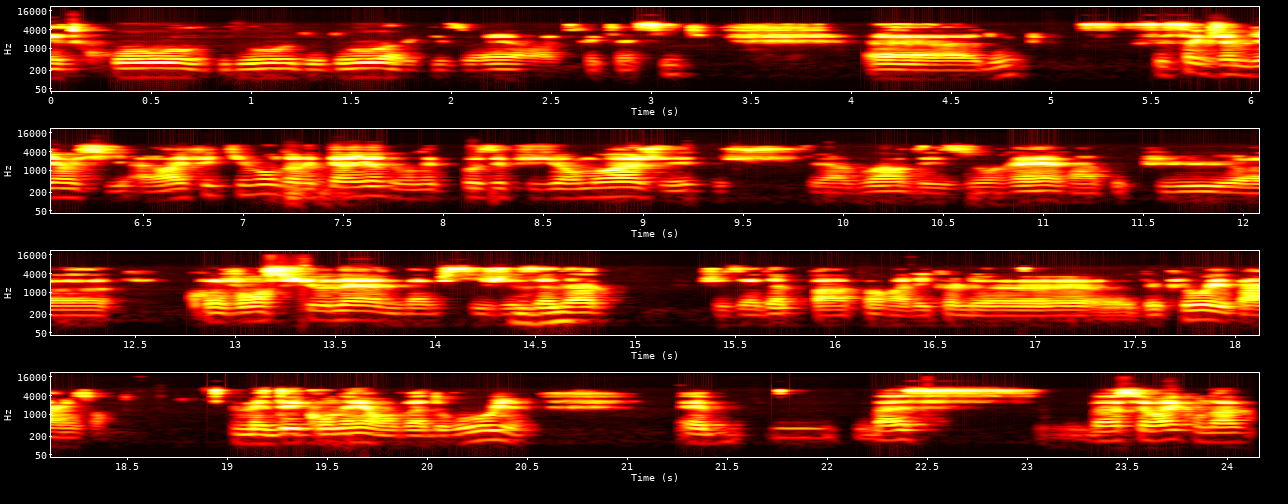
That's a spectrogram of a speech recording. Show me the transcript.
métro, boulot, dodo, avec des horaires euh, très classiques. Euh, donc, c'est ça que j'aime bien aussi. Alors effectivement, dans les périodes où on est posé plusieurs mois, je vais avoir des horaires un peu plus conventionnels, même si je les mhm. adapte, je les adapte par rapport à l'école de, de Chloé, par exemple. Mais dès qu'on est en vadrouille, eh, bah, bah, c'est vrai qu'on n'a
